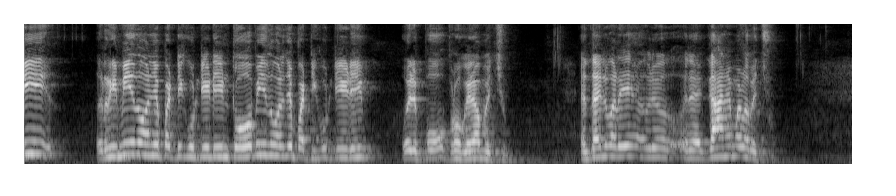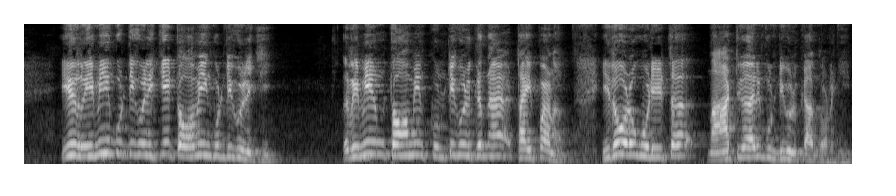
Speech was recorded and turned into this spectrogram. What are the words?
ഈ റിമി എന്ന് പറഞ്ഞ പട്ടിക്കുട്ടിയുടെയും ടോമി എന്ന് പറഞ്ഞ പട്ടിക്കുട്ടിയുടെയും ഒരു പ്രോഗ്രാം വെച്ചു. എന്തായാലും പറയുക ഒരു ഒരു ഗാനമേള വെച്ചു. ഈ റിമിയും കുട്ടി കുലുക്കി ടോമിയും കുട്ടി കുലുക്കി. റിമിയും ടോമിയും കുട്ടി കുലുക്കുന്ന ടൈപ്പാണ് ഇതോട് കൂടിയിട്ട് നാട്ടുകാരും കുട്ടി കുലുക്കാൻ തുടങ്ങി.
